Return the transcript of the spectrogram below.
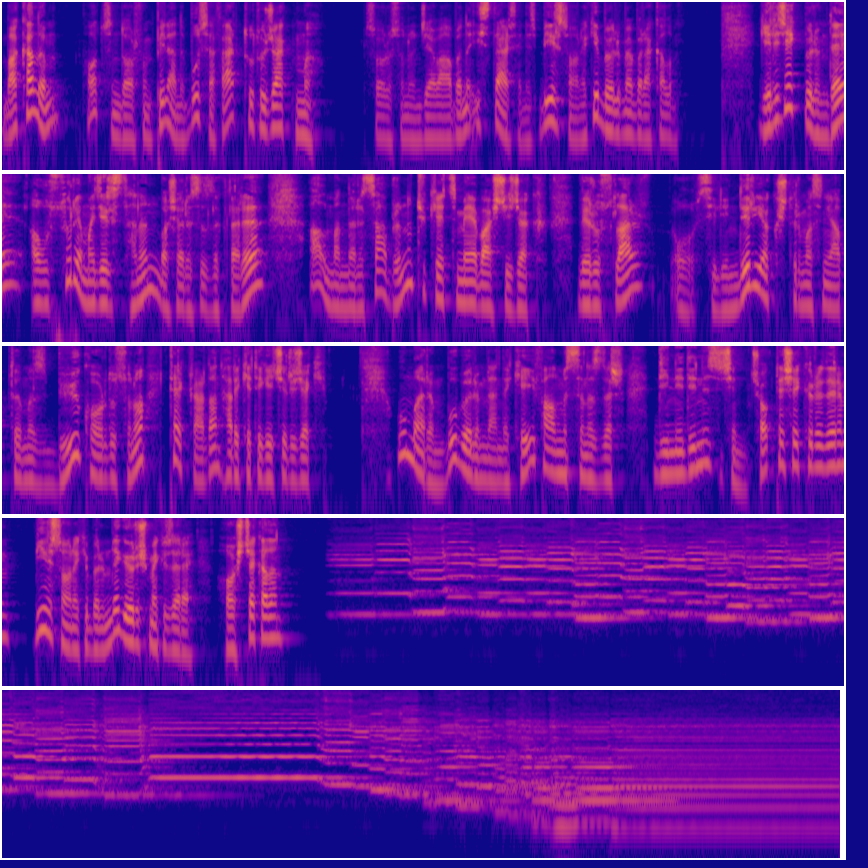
Bakalım Hotzendorf'un planı bu sefer tutacak mı? Sorusunun cevabını isterseniz bir sonraki bölüme bırakalım. Gelecek bölümde Avusturya Macaristan'ın başarısızlıkları Almanların sabrını tüketmeye başlayacak ve Ruslar o silindir yakıştırmasını yaptığımız büyük ordusunu tekrardan harekete geçirecek. Umarım bu bölümden de keyif almışsınızdır. Dinlediğiniz için çok teşekkür ederim. Bir sonraki bölümde görüşmek üzere. Hoşçakalın.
